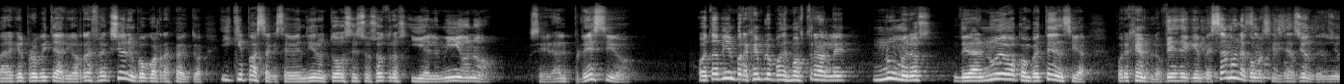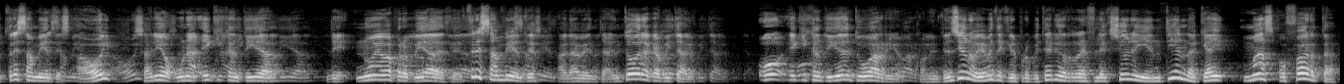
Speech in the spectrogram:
Para que el propietario reflexione un poco al respecto. ¿Y qué pasa que se vendieron todos esos otros y el mío no? ¿Será el precio? O también, por ejemplo, puedes mostrarle números de la nueva competencia. Por ejemplo, desde que empezamos la comercialización de tres ambientes a hoy, salió una X cantidad de nuevas propiedades de tres ambientes a la venta en toda la capital o X cantidad en tu barrio. Con la intención, obviamente, que el propietario reflexione y entienda que hay más oferta.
